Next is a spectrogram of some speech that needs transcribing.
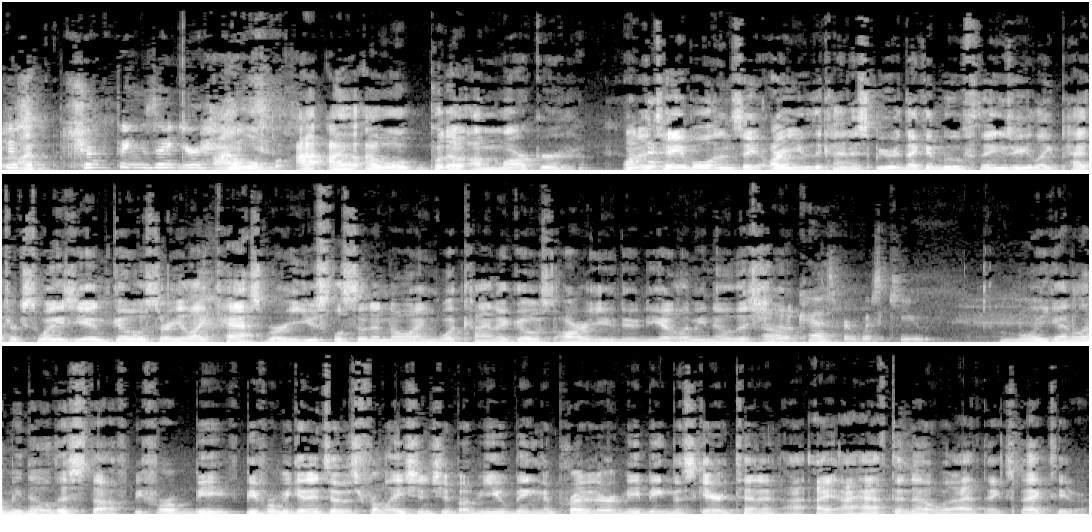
Just I- chuck things at your head. I will. I, I, I will put a, a marker on a table and say, "Are you the kind of spirit that can move things? Are you like Patrick Swayze and Ghost? Are you like Casper, useless and annoying? What kind of ghost are you, dude? You gotta let me know this oh, shit. Oh, Casper was cute. Well, you gotta let me know this stuff before be, before we get into this relationship of you being the predator and me being the scared tenant. I, I, I have to know what I have to expect here.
